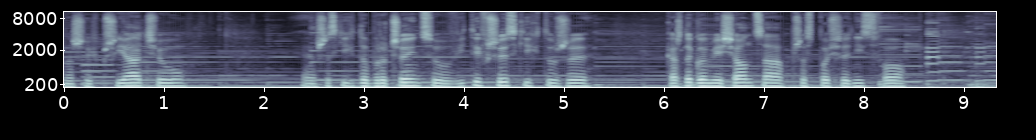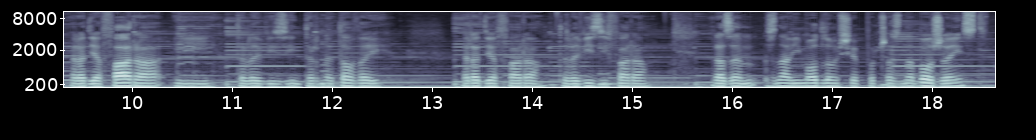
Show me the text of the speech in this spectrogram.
naszych przyjaciół, e, wszystkich dobroczyńców i tych wszystkich, którzy każdego miesiąca przez pośrednictwo Radia Fara i telewizji internetowej Radia Fara, telewizji Fara razem z nami modlą się podczas nabożeństw.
